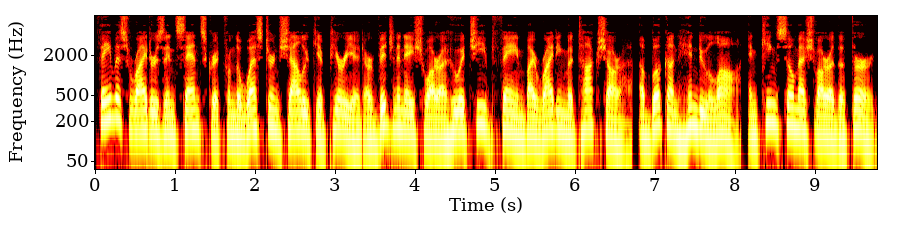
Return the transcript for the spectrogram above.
Famous writers in Sanskrit from the western Chalukya period are Vijnaneshwara who achieved fame by writing Mitakshara, a book on Hindu law, and King Someshvara III,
